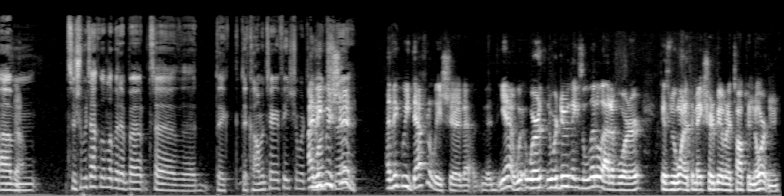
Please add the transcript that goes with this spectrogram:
Um, so. so. should we talk a little bit about uh, the, the the commentary feature? I think we today? should. I think we definitely should. Uh, yeah, we're we're doing things a little out of order because we wanted to make sure to be able to talk to Norton.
